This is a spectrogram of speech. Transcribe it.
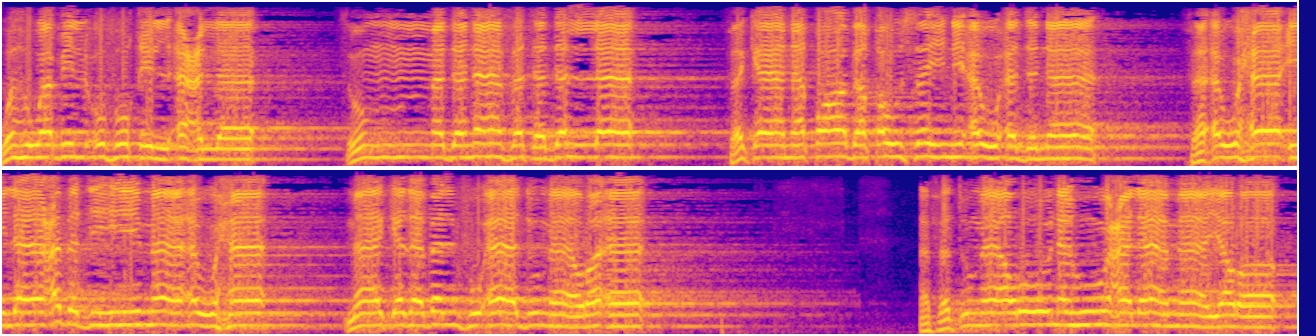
وهو بالأفق الأعلى ثم دنا فتدلى فكان قاب قوسين أو أدنى فأوحى إلى عبده ما أوحى ما كذب الفؤاد ما رأى. أفتمارونه على ما يرى؟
